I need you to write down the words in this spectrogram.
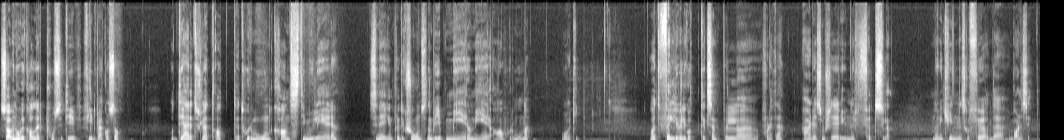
Så har vi noe vi kaller positiv feedback også. Og det er rett og slett at et hormon kan stimulere sin egen produksjon, så det blir mer og mer av hormonet over tid. Og et veldig veldig godt eksempel eh, for dette er det som skjer under fødselen. Når en kvinne skal føde barnet sitt.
